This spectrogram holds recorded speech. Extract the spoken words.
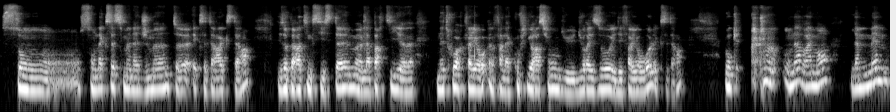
son, son access management, etc., euh, etc. Les operating systems, la partie network, fire, enfin la configuration du, du réseau et des firewalls, etc. Donc, on a vraiment la même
